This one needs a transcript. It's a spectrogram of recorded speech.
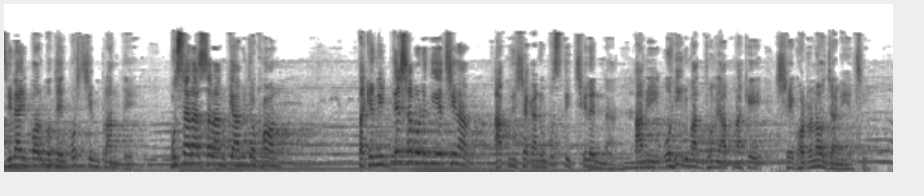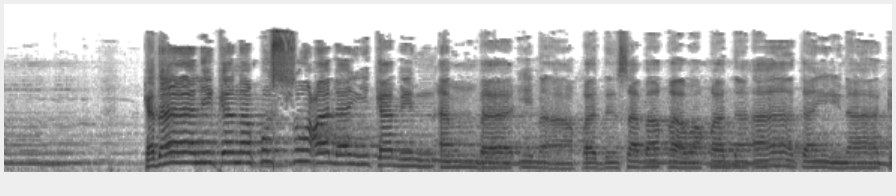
সিনাই পর্বতের পশ্চিম প্রান্তে মুসা আলাহিসাল্লামকে আমি যখন তাকে নির্দেশাবলী দিয়েছিলাম আপনি সেখানে উপস্থিত ছিলেন না আমি ওহির মাধ্যমে আপনাকে সে ঘটনাও জানিয়েছি كذلك نقص عليك من أنباء ما قد سبق وقد آتيناك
